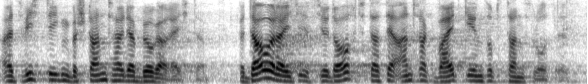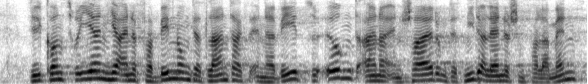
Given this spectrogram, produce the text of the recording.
als wichtigen Bestandteil der Bürgerrechte. Bedauerlich ist jedoch, dass der Antrag weitgehend substanzlos ist. Sie konstruieren hier eine Verbindung des Landtags NRW zu irgendeiner Entscheidung des niederländischen Parlaments,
